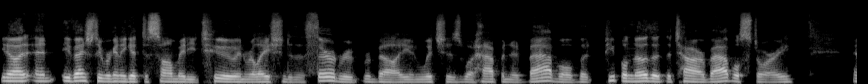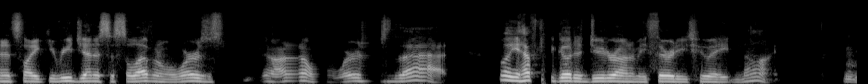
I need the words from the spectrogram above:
you know and eventually we're going to get to psalm 82 in relation to the third re- rebellion which is what happened at babel. But people know that the tower of babel story and it's like you read genesis 11 well where's you know, i don't know where's that? Well you have to go to deuteronomy 32 8 and 9 hmm.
